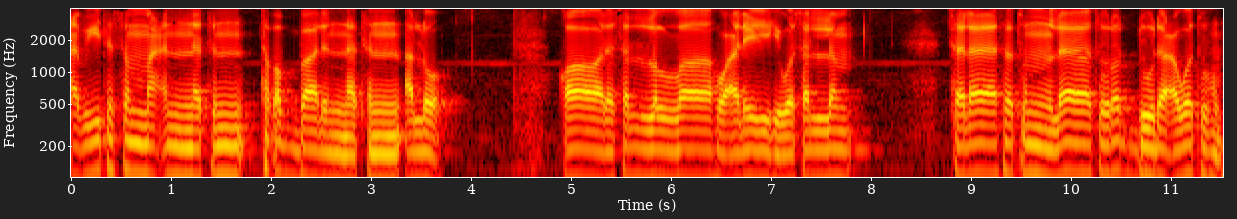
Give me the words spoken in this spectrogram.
ዓቢ ተሰማዕነትን ተቐባልነትን ኣለዎ። ቃለ ሰለላሁ ዓለይሂ ወሰለም፣ ሰላሰቱን ላ ቱረዱ ደዕወቱሁም፣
